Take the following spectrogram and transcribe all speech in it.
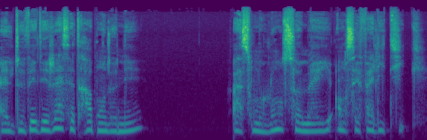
Elle devait déjà s'être abandonnée à son long sommeil encéphalitique.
